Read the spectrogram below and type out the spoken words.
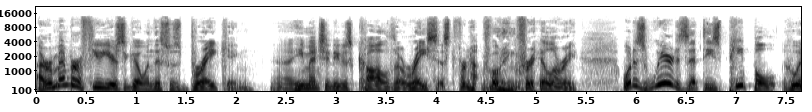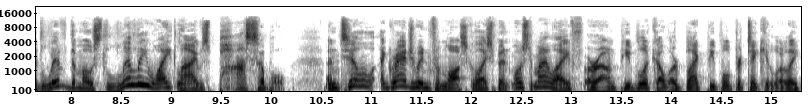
I remember a few years ago when this was breaking, uh, he mentioned he was called a racist for not voting for Hillary. What is weird is that these people who had lived the most lily white lives possible until I graduated from law school, I spent most of my life around people of color, black people particularly,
